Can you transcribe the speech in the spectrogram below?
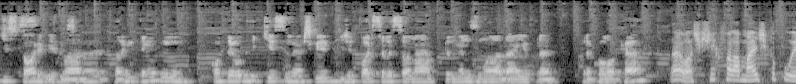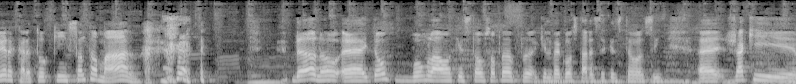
de história Sim, mesmo. Claro, né? tem um conteúdo riquíssimo, né? Acho que a gente pode selecionar pelo menos uma ladainha para para colocar. Não, eu acho que tinha que falar mais de capoeira, cara. Eu tô aqui em Santa Amaro. não, não. É, então vamos lá, uma questão só para que ele vai gostar dessa questão assim. É, já que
